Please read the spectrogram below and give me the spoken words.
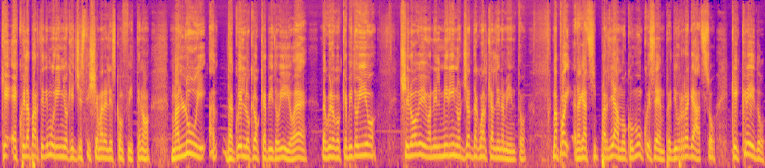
che è quella parte di Murigno che gestisce male le sconfitte, no? Ma lui, da quello che ho capito io, eh, da quello che ho capito io, ce lo aveva nel mirino già da qualche allenamento. Ma poi, ragazzi, parliamo comunque sempre di un ragazzo che credo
